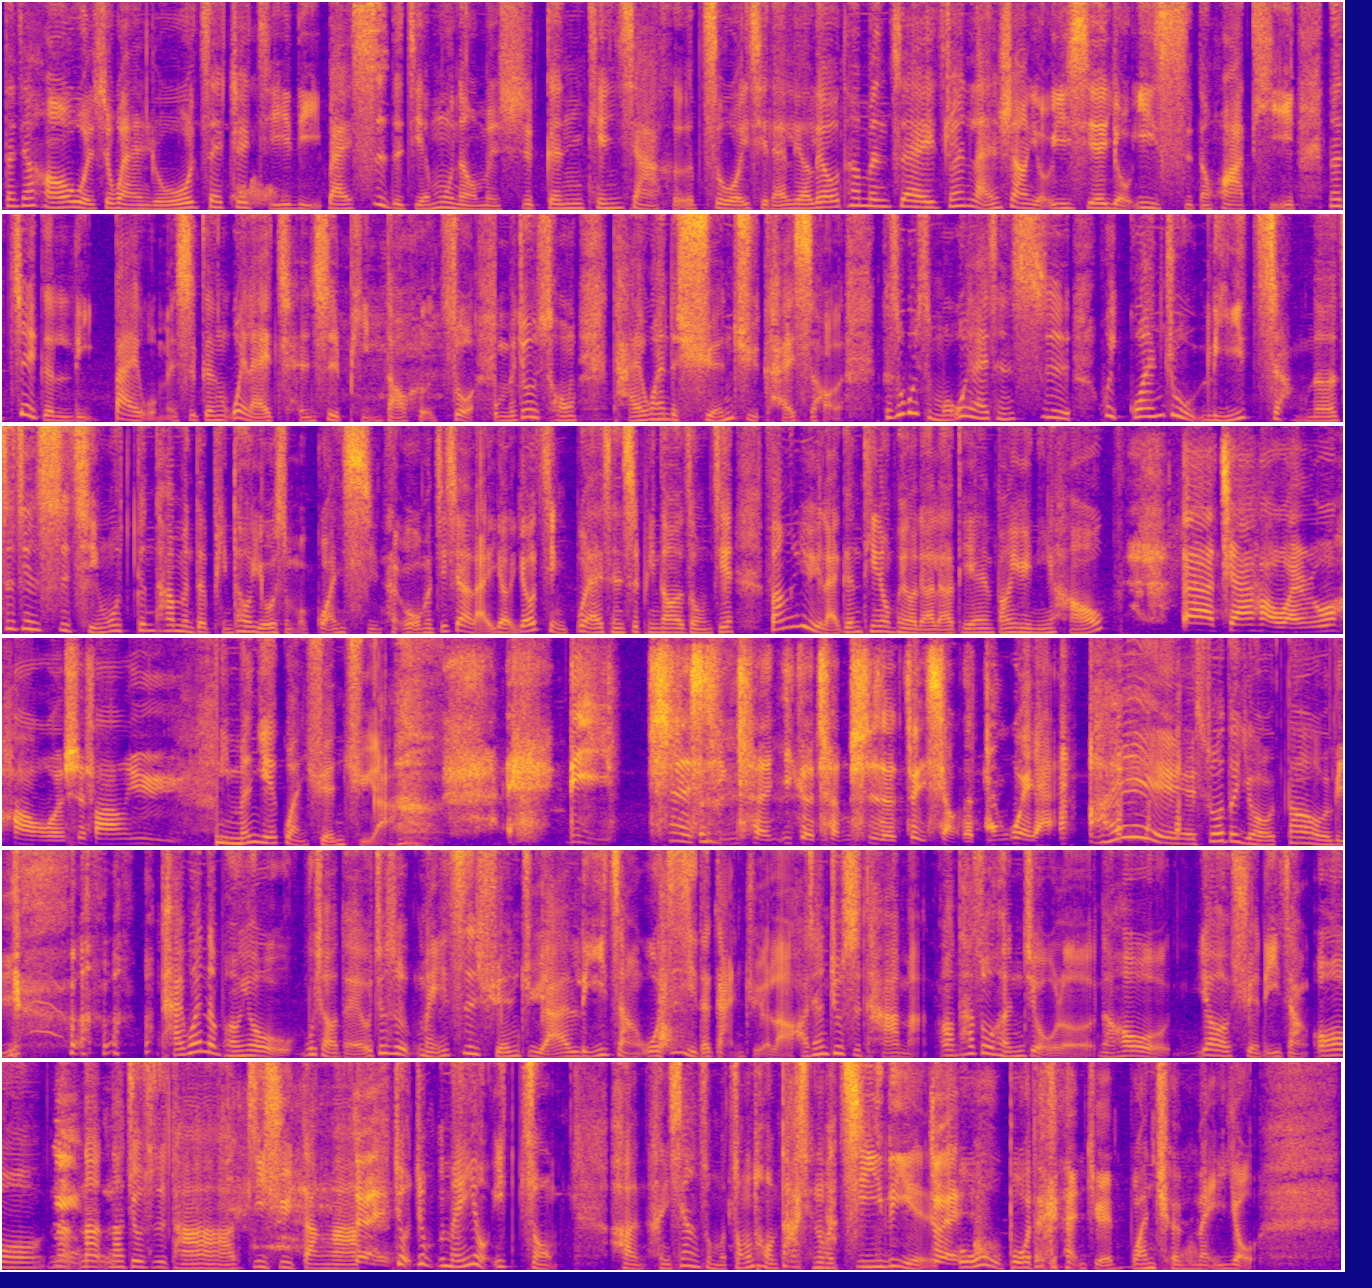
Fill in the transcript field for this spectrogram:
大家好，我是宛如。在这集礼拜四的节目呢，我们是跟天下合作，一起来聊聊他们在专栏上有一些有意思的话题。那这个礼拜我们是跟未来城市频道合作，我们就从台湾的选举开始好了。可是为什么未来城市会关注里长呢？这件事情我跟他们的频道有什么关系呢？我们接下来要邀请未来城市频道的总监方玉来跟听众朋友聊聊天。方玉你好，大家好，宛如好，我是方玉。你们也管选举啊？哎，里是形成一个城市的最小的单位啊。哎，说的有道理。台湾的朋友不晓得，就是每一次选举啊，里长，我自己的感觉啦，好像就是他嘛。哦，他做很久了，然后要选里长，哦，那那那就是他继续当啊。对，就就没有一种很很像什么总统大选那么激烈、五五波的感觉，完全没有。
